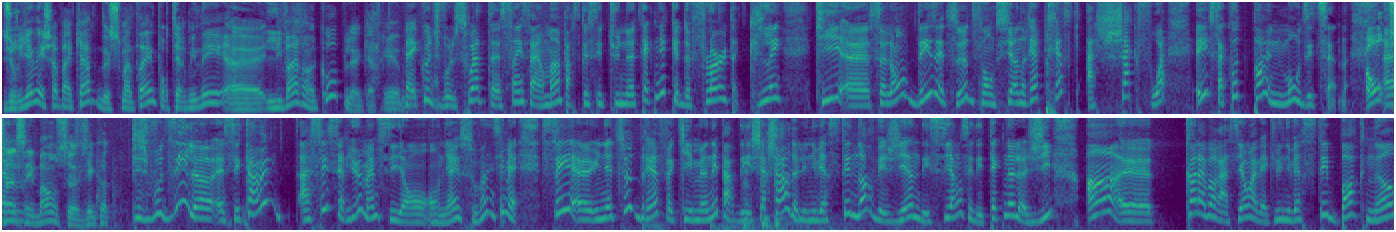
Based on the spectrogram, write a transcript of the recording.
du rien n'échappe à quatre de ce matin pour terminer euh, l'hiver en couple, Catherine. Ben écoute, je vous le souhaite euh, sincèrement parce que c'est une technique de flirt clé qui, euh, selon des études, fonctionnerait presque à chaque fois et ça coûte pas une maudite scène. oh, euh, ça, c'est bon, ça. J'écoute. Puis je vous dis, là, c'est quand même assez sérieux, même si on, on y aille souvent ici, mais c'est une étude, bref, qui est menée par des chercheurs de l'Université norvégienne des sciences et des en euh, collaboration avec l'Université Bucknell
